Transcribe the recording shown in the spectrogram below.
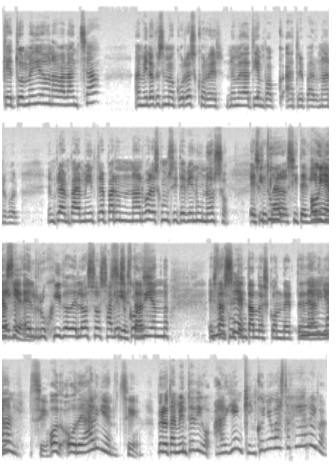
que tú en medio de una avalancha, a mí lo que se me ocurre es correr, no me da tiempo a, a trepar un árbol. En plan, para mí trepar un árbol es como si te viene un oso. Es Y que, tú claro, si te viene oyes alguien- el rugido del oso, sales Si estás- corriendo. Estás no sé, intentando esconderte un de alguien. animal. Sí. O, o de alguien. Sí. Pero también te digo, ¿alguien? ¿Quién coño va a estar ahí arriba?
